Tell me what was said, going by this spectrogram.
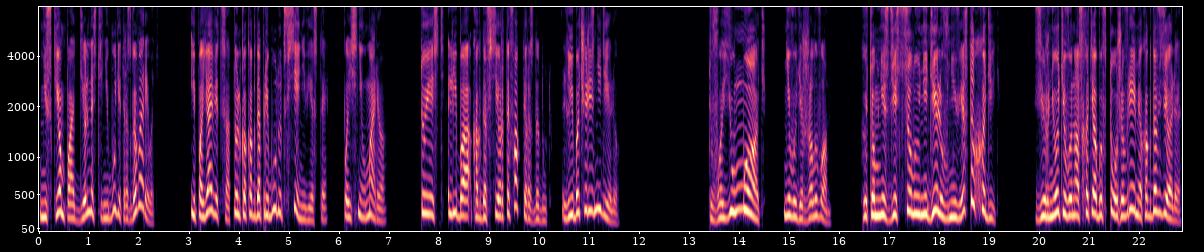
ни с кем по отдельности не будет разговаривать. И появится только когда прибудут все невесты, пояснил Марио. То есть либо когда все артефакты раздадут, либо через неделю. «Твою мать!» — не выдержал Иван. «Это мне здесь целую неделю в невестах ходить? Вернете вы нас хотя бы в то же время, когда взяли?»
